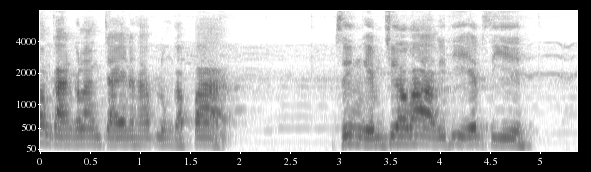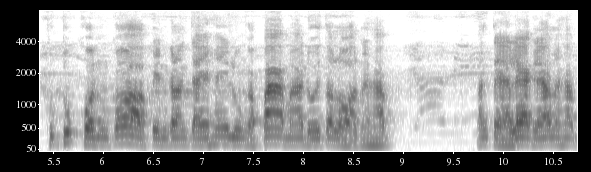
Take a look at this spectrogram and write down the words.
ต้องการกำลังใจนะครับ ลุงกับป้า ซึ่งเอ็มเชื่อว่าพี่พี่เอฟซีทุกๆ คนก็เป็นกำลังใจให้ลุงกับป้ามาโดยตลอดนะครับ ตั้งแต่แรกแล้วนะครับ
